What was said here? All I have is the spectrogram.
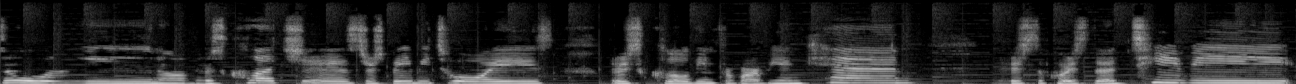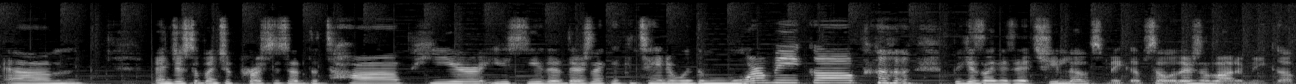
jewelry, you know, there's clutches, there's baby toys, there's clothing for Barbie and Ken. There's of course the TV, um, and just a bunch of purses at the top. Here you see that there's like a container with more makeup because like I said, she loves makeup. So there's a lot of makeup.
